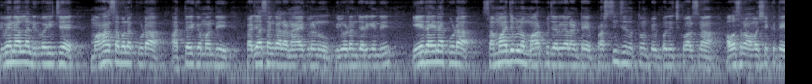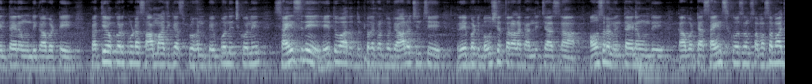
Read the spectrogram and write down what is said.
ఇరవై నాలుగున నిర్వహించే మహాసభలకు కూడా అత్యధిక మంది ప్రజా సంఘాల నాయకులను పిలవడం జరిగింది. ఏదైనా కూడా సమాజంలో మార్పు జరగాలంటే ప్రశ్నించే తత్వం పెంపొందించుకోవాల్సిన అవసరం ఆవశ్యకత ఎంతైనా ఉంది కాబట్టి ప్రతి ఒక్కరు కూడా సామాజిక స్పృహను పెంపొందించుకొని సైన్స్ని హేతువాద దృక్పథకంతో ఆలోచించి రేపటి భవిష్యత్ తరాలకు అందించాల్సిన అవసరం ఎంతైనా ఉంది కాబట్టి ఆ సైన్స్ కోసం సమసమాజ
